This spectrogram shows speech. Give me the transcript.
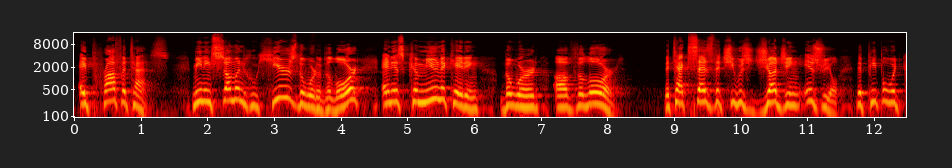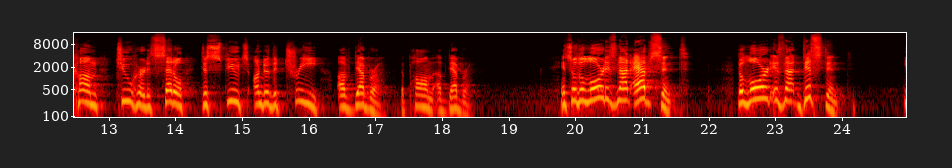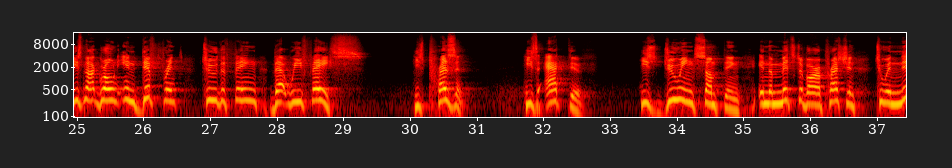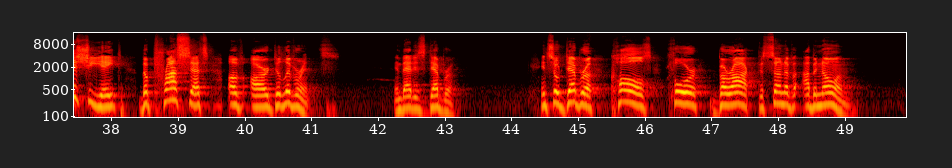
a prophetess, meaning someone who hears the word of the Lord and is communicating the word of the Lord. The text says that she was judging Israel, that people would come to her to settle disputes under the tree of Deborah, the palm of Deborah. And so the Lord is not absent, the Lord is not distant. He's not grown indifferent to the thing that we face. He's present, He's active, He's doing something in the midst of our oppression to initiate the process of our deliverance. And that is Deborah. And so Deborah calls for Barak, the son of Abinoam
